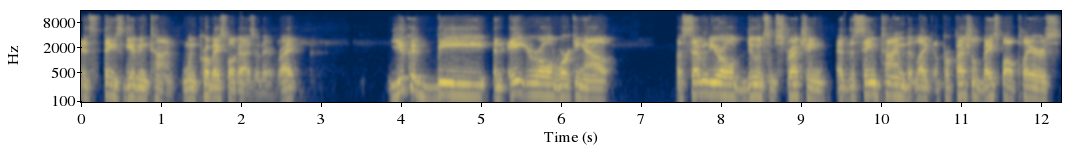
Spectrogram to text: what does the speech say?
it's Thanksgiving time when pro baseball guys are there, right? You could be an eight year old working out, a 70 year old doing some stretching at the same time that like a professional baseball player's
